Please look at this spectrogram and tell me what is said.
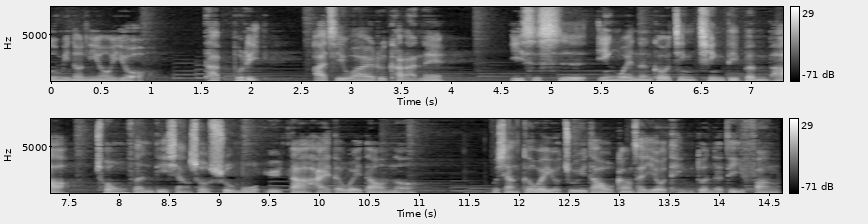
海の匂いをたっぷり味わえるからね。”意思是因为能够尽情地奔跑，充分地享受树木与大海的味道呢。 我想各位有注意到，我刚才也有停顿的地方，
